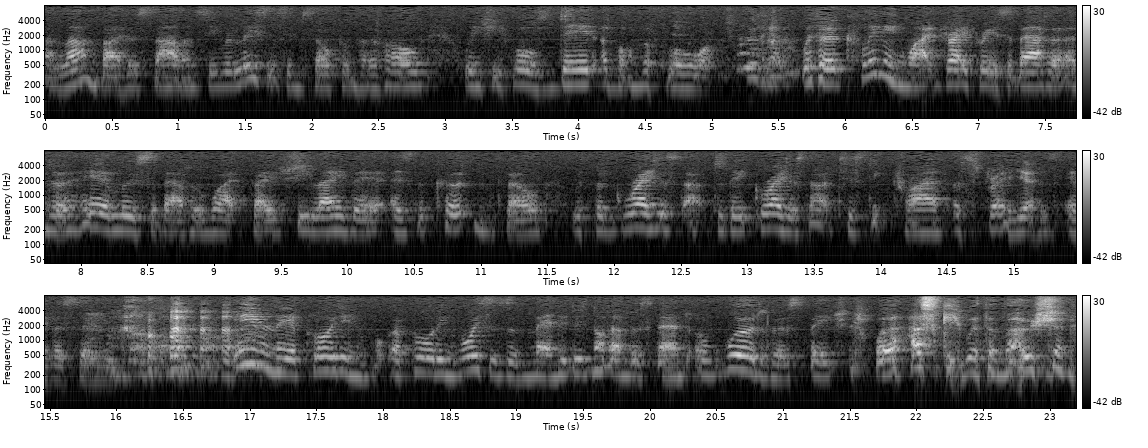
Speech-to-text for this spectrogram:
Alarmed by her silence, he releases himself from her hold when she falls dead upon the floor. With her clinging white draperies about her and her hair loose about her white face, she lay there as the curtain fell with the greatest, to the greatest artistic triumph Australia has ever seen. Even the applauding, applauding voices of men who did not understand a word of her speech were husky with emotion.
